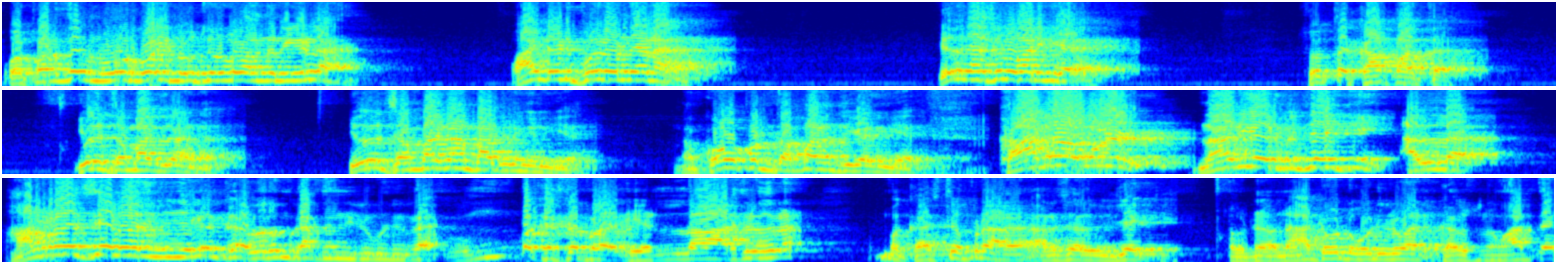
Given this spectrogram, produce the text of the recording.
ஒரு படத்துக்கு நூறு கோடி நூத்தி ரூபாய் வாங்குறீங்கல்ல வாங்கிட்டு போய் போயிட வேண்டியதானே எது நஷ்டம் வரீங்க சொத்தை காப்பாற்ற இதை சம்பாதிக்கிறாங்க. இதில் சம்பாதிக்கலாம் பார்க்குறீங்க நீங்க. நான் கோபம் தப்பா நினைச்சுக்காதீங்க. கடவுள் நடிகர் விஜய்க்கு அல்ல அரசியல்வாதி விஜய்க்கு வெறும் கஷ்டம் நீட்டு கொண்டிருக்கார் ரொம்ப கஷ்டப்படுறாரு. எல்லா அரசியலும் ரொம்ப கஷ்டப்படுற அரசியல் விஜய். அவர் நாட்டை விட்டு ஓடிடுவார். கவுசன வார்த்தை.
